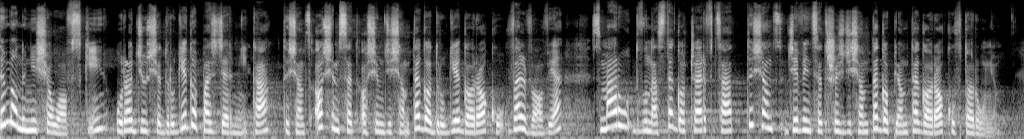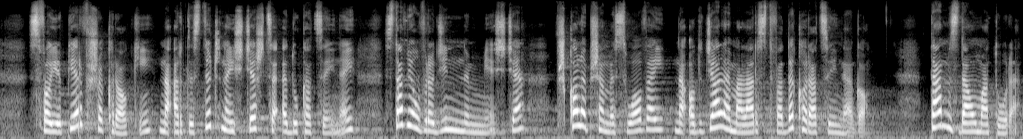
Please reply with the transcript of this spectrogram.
Tymon Niesiołowski urodził się 2 października 1882 roku w Lwowie, zmarł 12 czerwca 1965 roku w Toruniu. Swoje pierwsze kroki na artystycznej ścieżce edukacyjnej stawiał w rodzinnym mieście w szkole przemysłowej na oddziale malarstwa dekoracyjnego. Tam zdał maturę.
